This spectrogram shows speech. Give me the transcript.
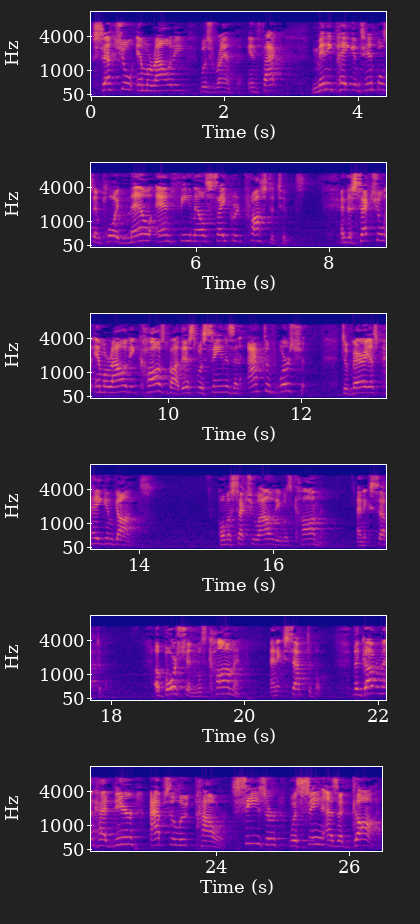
Sexual immorality was rampant. In fact, many pagan temples employed male and female sacred prostitutes. And the sexual immorality caused by this was seen as an act of worship to various pagan gods. Homosexuality was common and acceptable. Abortion was common and acceptable. The government had near absolute power. Caesar was seen as a god,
